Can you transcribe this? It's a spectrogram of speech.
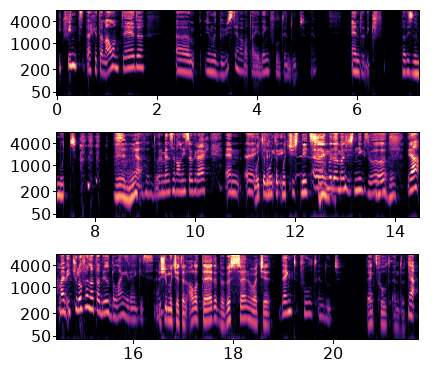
ik vind dat je ten allen tijde je moet bewust zijn van wat je denkt, voelt en doet. Hè. En dat, ik, dat is een moed. Mm Ja, dat doen mensen al niet zo graag. En, uh, moet, ik, moet, ik moet juist niets. Uh, ik moet dat maar juist niks. Mm Ja, maar ik geloof wel dat dat heel belangrijk is. Hè. Dus je moet je ten alle tijden bewust zijn van wat je... Denkt, voelt en doet. Denkt, voelt en doet. Ja,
